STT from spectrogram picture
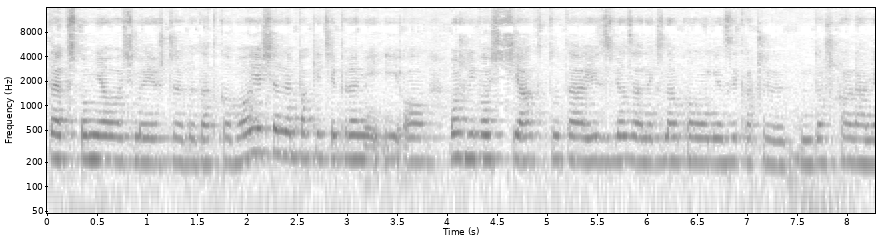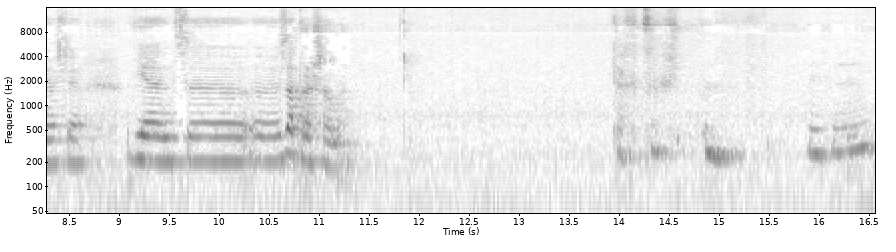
Tak jak wspomniałyśmy jeszcze dodatkowo o jesiennym pakiecie premii i o możliwościach tutaj związanych z nauką języka czy doszkalania się, więc y, y, zapraszamy. Tak, coś. Mhm.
